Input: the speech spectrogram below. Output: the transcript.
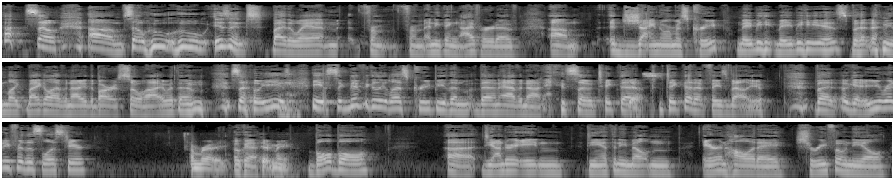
so, um, so who who isn't, by the way, um, from from anything I've heard of, um, a ginormous creep. Maybe maybe he is, but I mean, like Michael Avenatti, the bar is so high with him, so he is he is significantly less creepy than than Avenatti. So take that Yes. take that at face value. But okay, are you ready for this list here? I'm ready. Okay, Hit me. Bol Bol, uh, DeAndre Ayton, DeAnthony Melton, Aaron Holiday, Shareef O'Neal,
